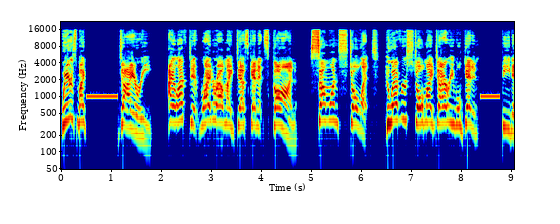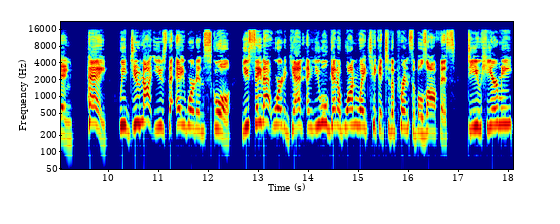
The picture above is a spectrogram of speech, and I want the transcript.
Where's my diary? I left it right around my desk and it's gone. Someone stole it. Whoever stole my diary will get an beating. Hey, we do not use the A word in school. You say that word again and you will get a one-way ticket to the principal's office. Do you hear me?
